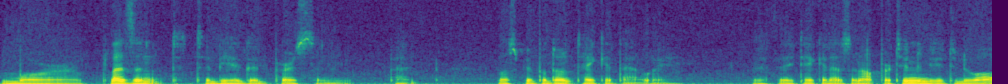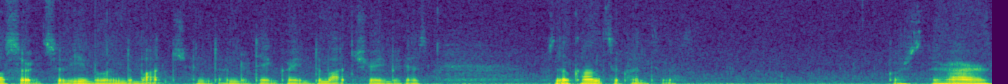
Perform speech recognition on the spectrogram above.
more pleasant to be a good person, but most people don't take it that way. If they take it as an opportunity to do all sorts of evil and debauch, and undertake great debauchery because there's no consequences. Of course, there are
